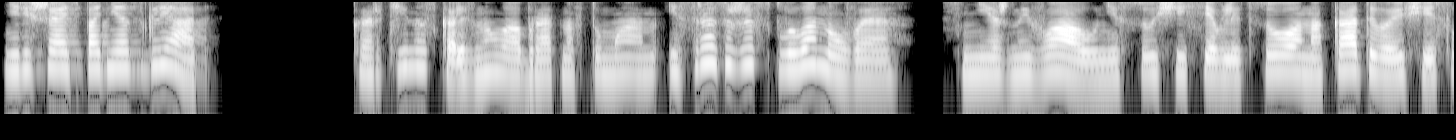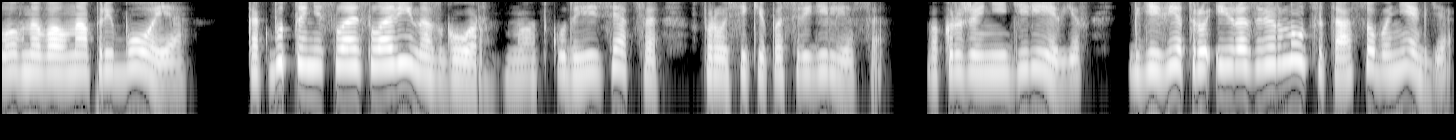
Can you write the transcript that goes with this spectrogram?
не решаясь поднять взгляд. Картина скользнула обратно в туман, и сразу же всплыла новая. Снежный вал, несущийся в лицо, накатывающий, словно волна прибоя. Как будто неслась лавина с гор, но откуда ей взяться в просеке посреди леса, в окружении деревьев, где ветру и развернуться-то особо негде.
